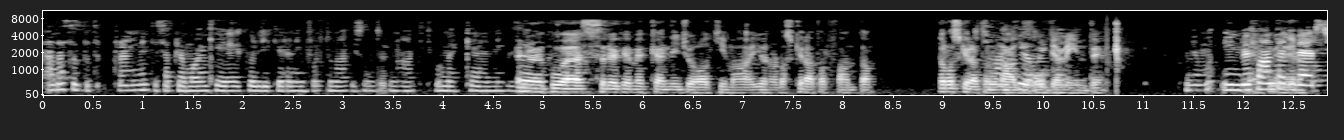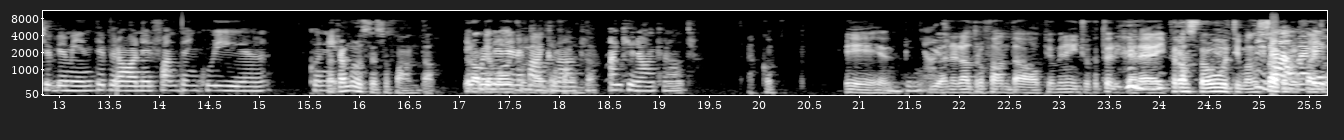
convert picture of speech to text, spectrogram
Adesso pot- probabilmente sappiamo anche quelli che erano infortunati sono tornati, tipo McKenny, così. Eh, può essere che McKenny giochi, ma io non l'ho schierato al Fanta. Però ho schierato Sì, ma Ronaldo, anch'io, ovviamente. In due Eh, Fanta vedere. diversi ovviamente, però nel Fanta in cui eh, con i- Facciamo lo stesso Fanta, e però poi abbiamo Lele anche ne un fa anche altro un altro. Fanta. Anche io ne ho anche un altro. Ecco. E io nell'altro Fanta ho più o meno i giocatori che lei, però sto ultimo, non Sì, so dai, come fai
